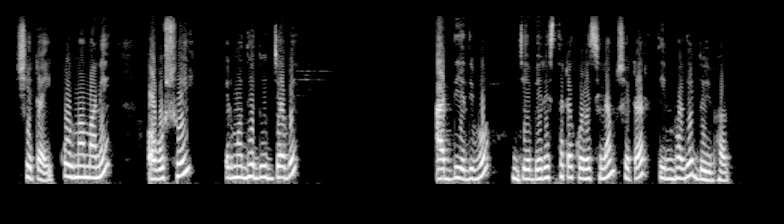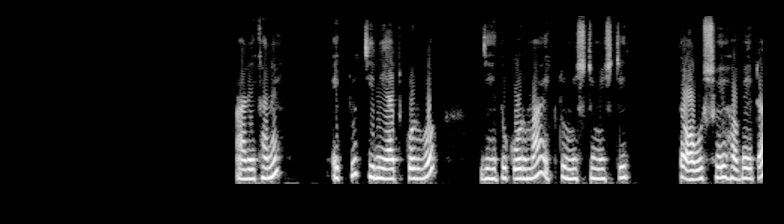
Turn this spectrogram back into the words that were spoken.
সেটাই। কোরমা মানে অবশ্যই এর মধ্যে দুধ যাবে। আর দিয়ে দিব যে বেরেস্তাটা করেছিলাম, সেটার তিন ভাগের দুই ভাগ। আর এখানে একটু চিনি অ্যাড করব। যেহেতু কোরমা, একটু মিষ্টি মিষ্টি তো অবশ্যই হবে এটা।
